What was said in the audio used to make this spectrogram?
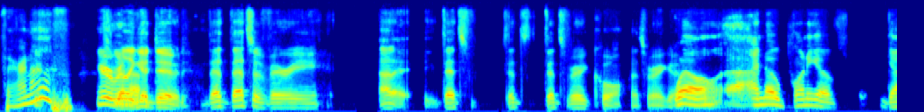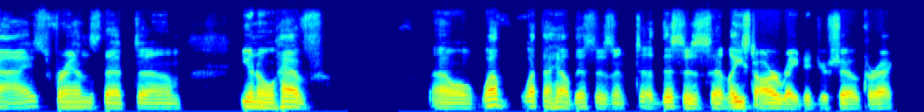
fair enough. you're a You really know? good dude. That that's a very, uh, that's that's that's very cool. That's very good. Well, I know plenty of guys, friends that um, you know have Oh well, what the hell? This isn't. Uh, this is at least R rated. Your show, correct?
